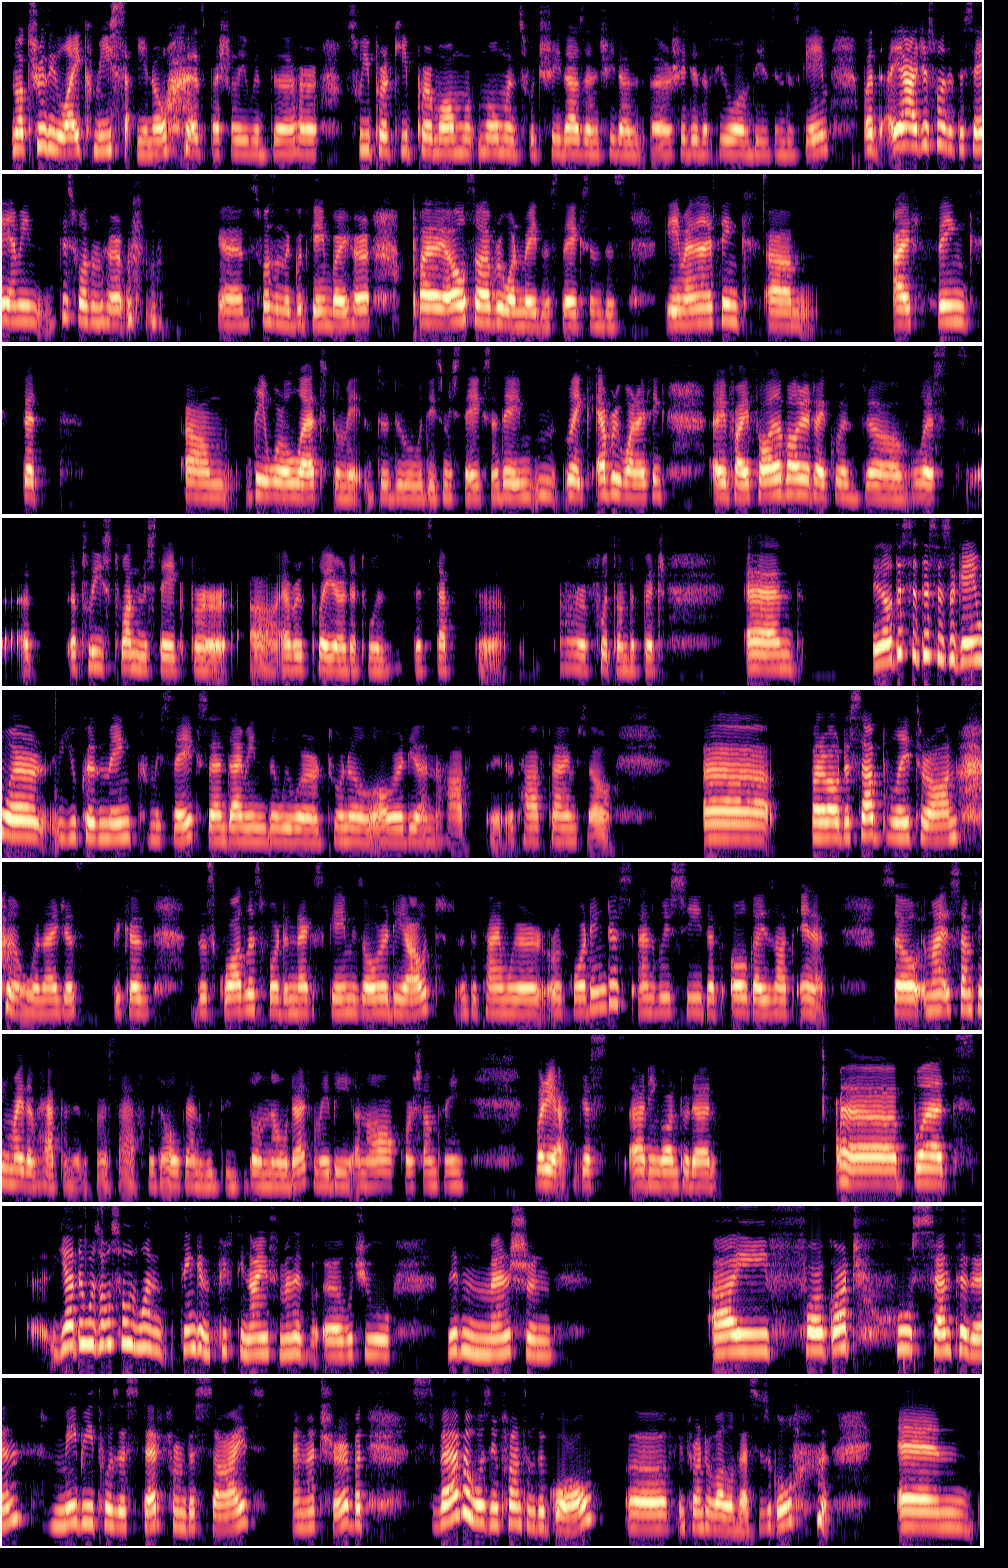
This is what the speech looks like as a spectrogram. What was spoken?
not really like Misa, you know, especially with the, her sweeper keeper mom- moments, which she does, and she does. Uh, she did a few of these in this game. But yeah, I just wanted to say, I mean, this wasn't her. yeah, this wasn't a good game by her. But also, everyone made mistakes in this game, and I think, um, I think that um they were led to make to do these mistakes and they like everyone i think if i thought about it i could uh, list uh, at least one mistake per uh, every player that was that stepped uh, her foot on the pitch, and you know this this is a game where you could make mistakes, and I mean we were two 0 already on half at halftime, so. Uh, but about the sub later on, when I just because the squad list for the next game is already out at the time we're recording this, and we see that Olga is not in it. So it might something might have happened in the first half with Olga, and we don't know that. Maybe an knock or something. But yeah, just adding on to that. Uh, but uh, yeah, there was also one thing in 59th minute uh, which you didn't mention. I forgot who sent it in. Maybe it was a step from the side. I'm not sure, but Svava was in front of the goal, uh, in front of Alaves's goal, and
